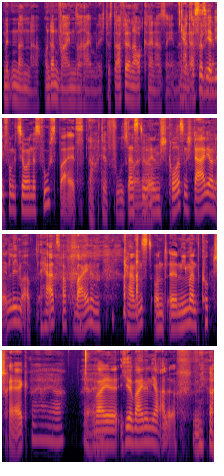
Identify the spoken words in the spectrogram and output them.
miteinander. Und dann weinen sie heimlich. Das darf ja dann auch keiner sehen. Ne, ja, das ist ja die Funktion des Fußballs. Ach, der Fußball. Dass du ja. im großen Stadion endlich mal herzhaft weinen kannst und äh, niemand guckt schräg. Ja, ja, ja. Ja, ja. Weil hier weinen ja alle. Ja,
